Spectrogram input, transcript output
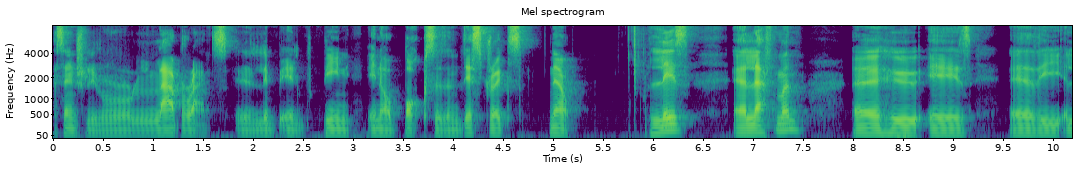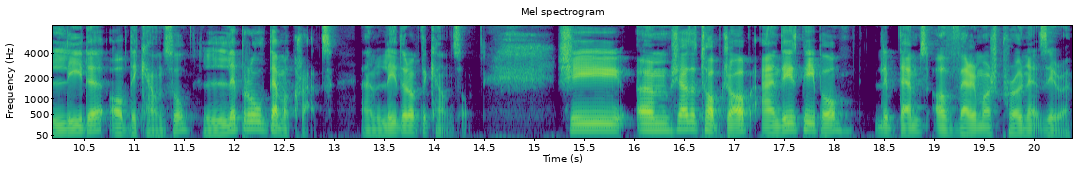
essentially lab rats, being in our boxes and districts. Now, Liz uh, Leffman, uh, who is uh, the leader of the council, Liberal Democrat, and leader of the council. She um, she has a top job, and these people, Lib Dems, are very much pro net zero.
